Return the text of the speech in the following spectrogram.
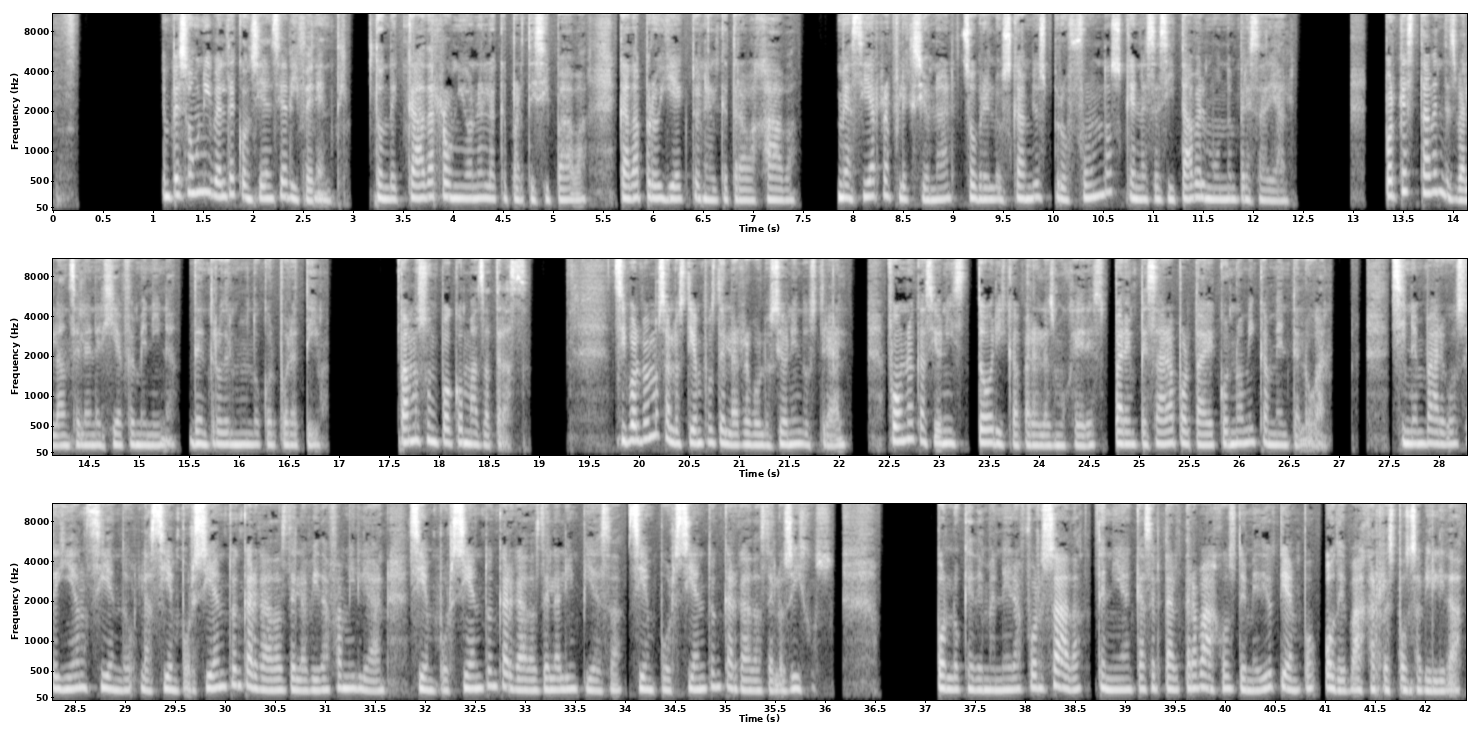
Empezó un nivel de conciencia diferente, donde cada reunión en la que participaba, cada proyecto en el que trabajaba, me hacía reflexionar sobre los cambios profundos que necesitaba el mundo empresarial ¿Por qué estaba en desbalance la energía femenina dentro del mundo corporativo? Vamos un poco más atrás. Si volvemos a los tiempos de la revolución industrial, fue una ocasión histórica para las mujeres para empezar a aportar económicamente al hogar. Sin embargo, seguían siendo las 100% encargadas de la vida familiar, 100% encargadas de la limpieza, 100% encargadas de los hijos, por lo que de manera forzada tenían que aceptar trabajos de medio tiempo o de baja responsabilidad.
